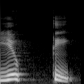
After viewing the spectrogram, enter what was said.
युक्ति।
